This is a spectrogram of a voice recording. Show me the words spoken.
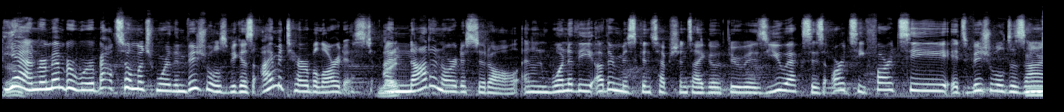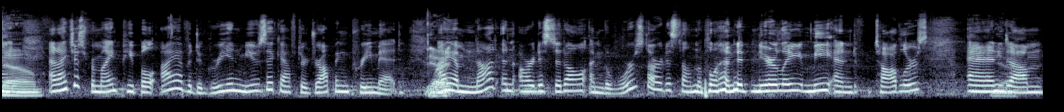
Yeah, and remember, we're about so much more than visuals because I'm a terrible artist. Right. I'm not an artist at all. And one of the other misconceptions I go through is UX is artsy fartsy, it's visual design. No. And I just remind people I have a degree in music after dropping pre med. Yeah. I am not an artist at all. I'm the worst artist on the planet, nearly, me and toddlers. And, Yeah. um,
